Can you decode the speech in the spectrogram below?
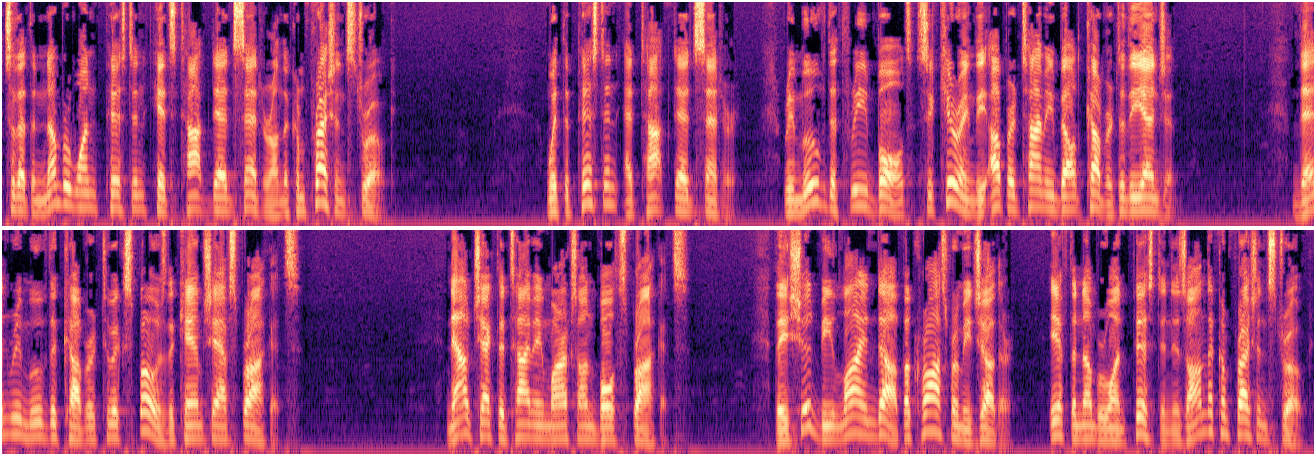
so that the number one piston hits top dead center on the compression stroke. With the piston at top dead center, remove the three bolts securing the upper timing belt cover to the engine. Then remove the cover to expose the camshaft sprockets. Now check the timing marks on both sprockets. They should be lined up across from each other if the number one piston is on the compression stroke.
